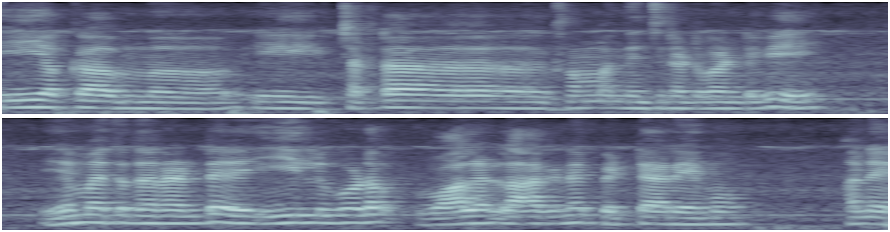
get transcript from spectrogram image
ఈ యొక్క ఈ చట్ట సంబంధించినటువంటివి ఏమవుతుందని అంటే వీళ్ళు కూడా వాళ్ళలాగానే పెట్టారేమో అనే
